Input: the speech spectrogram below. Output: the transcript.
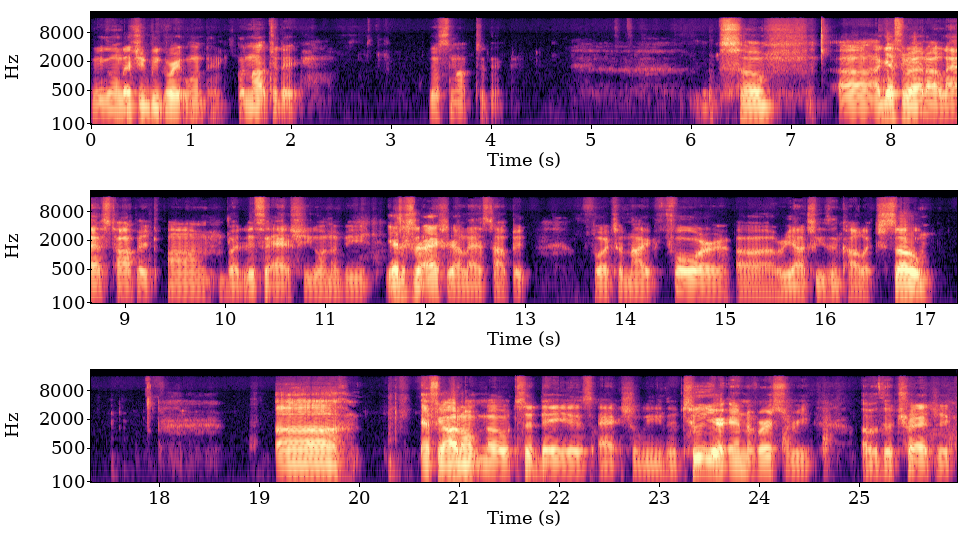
We're gonna let you be great one day, but not today. Just not today. So, uh, I guess we're at our last topic. Um, but this is actually gonna be yeah, this is actually our last topic for tonight for uh realities in college. So, uh, if y'all don't know, today is actually the two-year anniversary of the tragic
